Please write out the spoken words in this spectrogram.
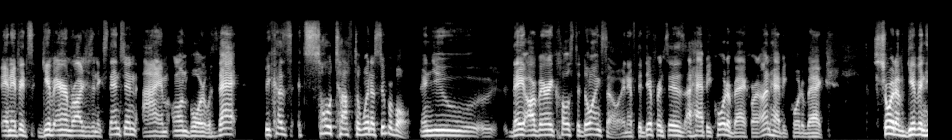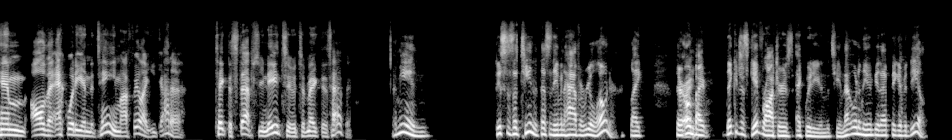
and if it's give Aaron Rodgers an extension, I am on board with that because it's so tough to win a Super Bowl and you they are very close to doing so. And if the difference is a happy quarterback or an unhappy quarterback, short of giving him all the equity in the team, I feel like you gotta take the steps you need to to make this happen. I mean, this is a team that doesn't even have a real owner. Like they're right. owned by they could just give Rodgers equity in the team. That wouldn't even be that big of a deal.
